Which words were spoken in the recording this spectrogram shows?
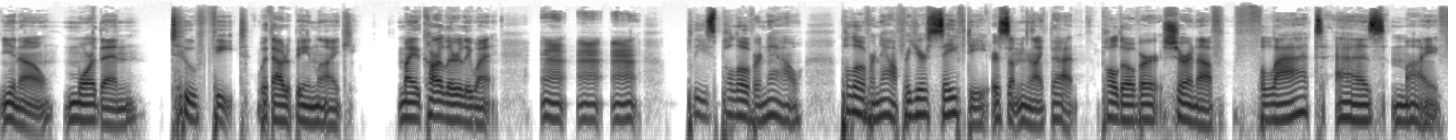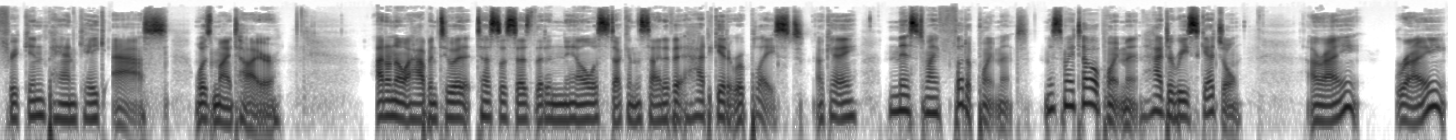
you know, more than two feet without it being like, my car literally went, uh, uh, uh, please pull over now, pull over now for your safety, or something like that. Pulled over, sure enough, flat as my freaking pancake ass was my tire. I don't know what happened to it. Tesla says that a nail was stuck in the side of it, had to get it replaced. Okay? Missed my foot appointment, missed my toe appointment, had to reschedule. All right, right,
